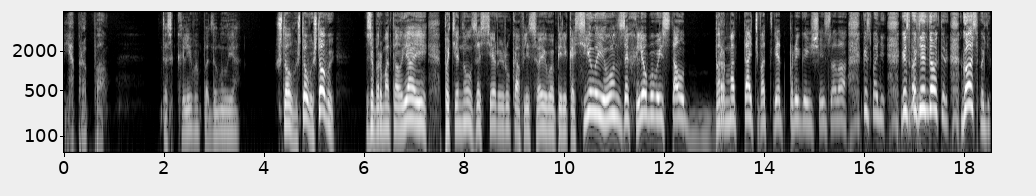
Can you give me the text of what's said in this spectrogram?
Я пропал. Тоскливо подумал я. Что вы, что вы, что вы? Забормотал я и потянул за серый рукав. Лицо его перекосило, и он, захлебываясь, стал бормотать в ответ прыгающие слова. Господин, господин доктор, Господи,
